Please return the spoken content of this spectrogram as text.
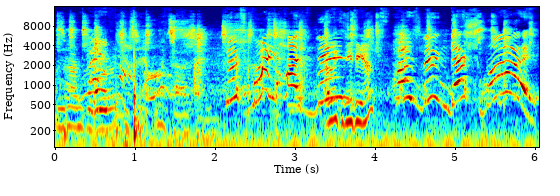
Sometimes the words. Guess what, husband? Ellie, can you dance? Husband, guess what?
